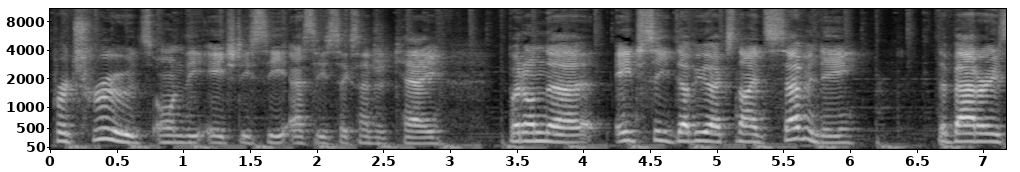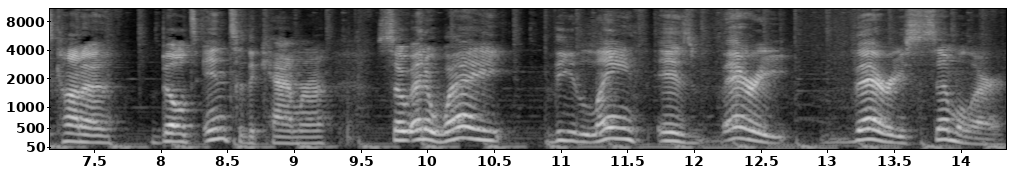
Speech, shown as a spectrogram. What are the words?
protrudes on the HDC SD600K, but on the HCWX970, the battery's kind of built into the camera. So in a way, the length is very, very similar.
